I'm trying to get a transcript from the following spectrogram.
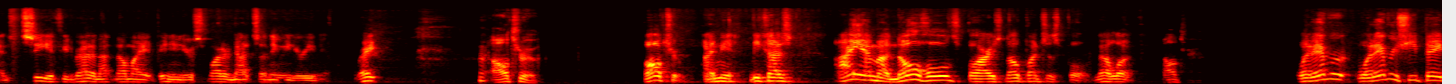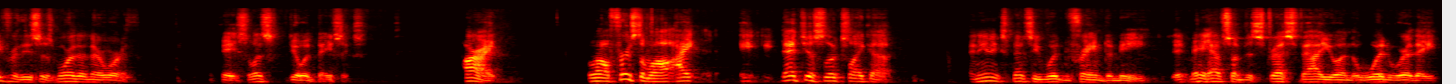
and C, if you'd rather not know my opinion, you're smarter not sending me your email, right? All true. All true. I mean, because I am a no holds bars, no punches pulled. Now look, All true. whatever whatever she paid for this is more than they're worth. Okay, so let's deal with basics. All right. Well, first of all, I it, it- that just looks like a an inexpensive wooden frame to me. It may have some distress value on the wood where they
